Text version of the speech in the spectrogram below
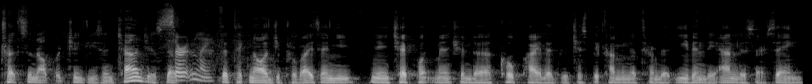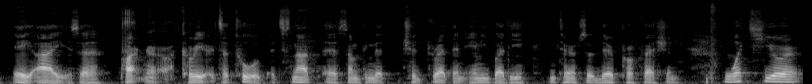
threats and opportunities and challenges that Certainly. the technology provides. And you, you know, Check Point mentioned a co-pilot, which is becoming a term that even the analysts are saying AI is a partner or a career. It's a tool. It's not uh, something that should threaten anybody in terms of their profession. What's your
